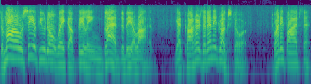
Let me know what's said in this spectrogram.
Tomorrow, see if you don't wake up feeling glad to be alive. Get Carter's at any drugstore. 25 cents.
